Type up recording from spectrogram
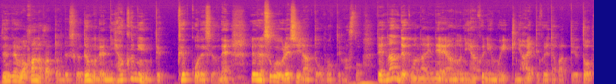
全然わかんなかったんですけど、でもね、200人って結構ですよね。でね、すごい嬉しいなと思っていますと。で、なんでこんなにね、あの200人も一気に入ってくれたかっていうと、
